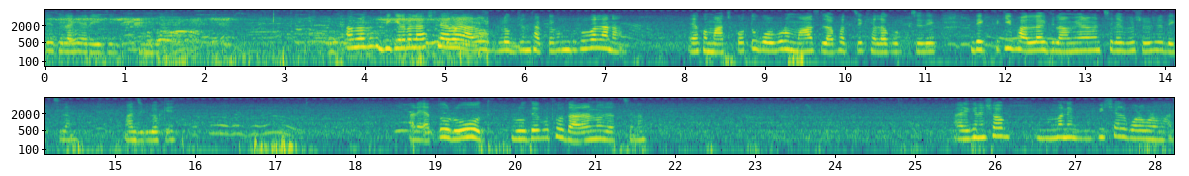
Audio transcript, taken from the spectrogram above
যেতে লাগে আর এই যে। আমরা বিকেলবেলা আসলে আবার আরও লোকজন থাকতো। এখন দুপুরবেলা না। দেখো মাছ কত বড় বড় মাছ লাফাচ্ছে, খেলা করছে। দেখ- দেখতে কি ভালো লাগছিল? আমি আর আমার ছেলে বসে বসে দেখছিলাম মাছগুলোকে। আর এত রোদ। রোদে কোথাও দাঁড়ানো যাচ্ছে না। আর এখানে সব মানে বিশাল বড় বড় মাছ,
